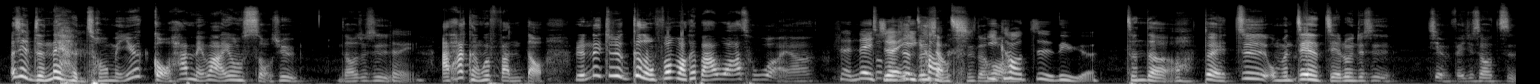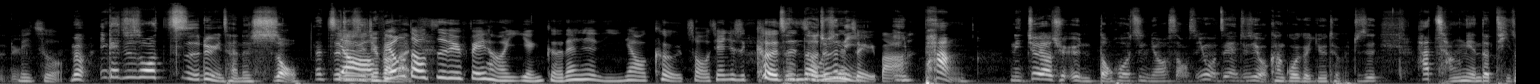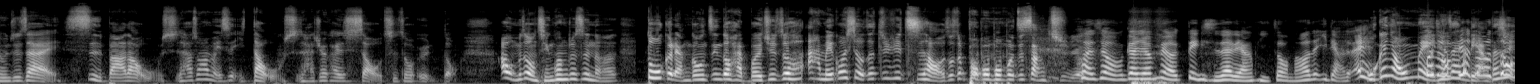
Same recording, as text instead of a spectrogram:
而且人类很聪明，因为狗它没办法用手去，你知道就是对啊，它可能会翻倒，人类就是各种方法可以把它挖出来啊。人类只能依靠想吃的依靠自律了。真的哦，对，就是我们今天的结论就是减肥就是要自律，没错，没有，应该就是说自律你才能瘦。那自律是一件不用到自律非常的严格，但是你一定要克，首先就是克制住你的嘴巴，就是你一胖。你就要去运动，或者是你要少吃。因为我之前就是有看过一个 YouTube，就是他常年的体重就在四八到五十。他说他每次一到五十，他就会开始少吃之后运动。啊，我们这种情况就是呢，多个两公斤都还不会去之后啊，没关系，我再继续吃好了，之后就砰砰砰砰就上去了。或者是我们根本就没有定时在量体重，然后就一量就哎，我跟你讲，我每天在量，但是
